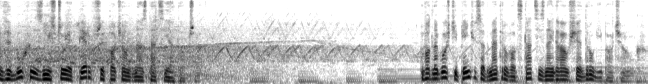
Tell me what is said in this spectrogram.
Wybuchy zniszczyły pierwszy pociąg na stacji Atocza. W odległości 500 metrów od stacji znajdował się drugi pociąg.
